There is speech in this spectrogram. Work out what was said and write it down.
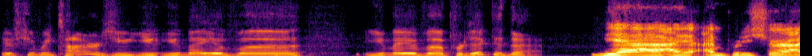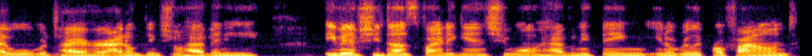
If she retires, you you you may have uh, you may have uh, predicted that. Yeah, I, I'm pretty sure I will retire her. I don't think she'll have any. Even if she does fight again, she won't have anything you know really profound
